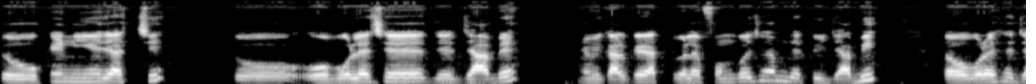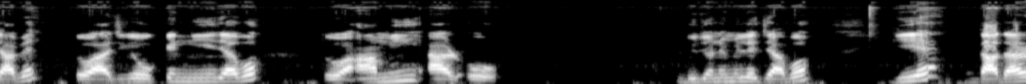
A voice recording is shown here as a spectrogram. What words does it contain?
তো ওকে নিয়ে যাচ্ছি। তো ও বলেছে যে যাবে। আমি কালকে রাত্রিবেলায় ফোন করেছিলাম যে তুই যাবি? তো ও বলেছে যাবে। তো আজকে ওকে নিয়ে যাব। তো আমি আর ও দুজনে মিলে যাব। গিয়ে দাদার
